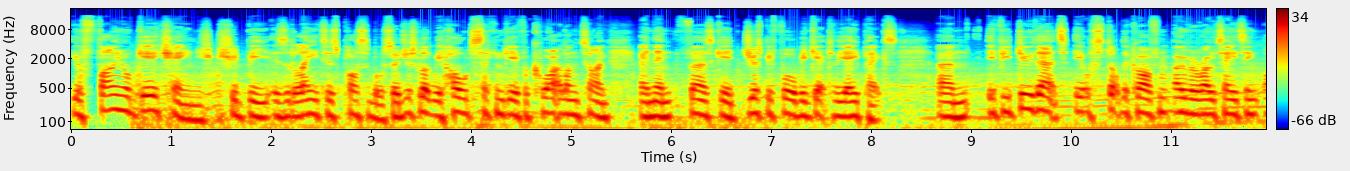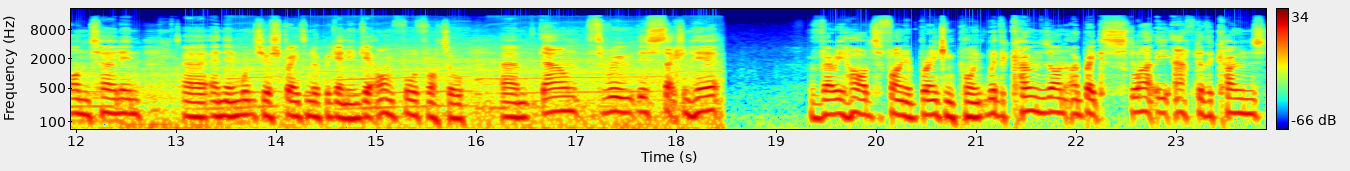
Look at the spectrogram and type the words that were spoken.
your final gear change should be as late as possible. So just look, we hold second gear for quite a long time and then first gear just before we get to the apex. Um, if you do that, it will stop the car from over rotating on turning. Uh, and then once you're straightened up again, you can get on full throttle. Um, down through this section here, very hard to find a braking point. With the cones on, I brake slightly after the cones.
